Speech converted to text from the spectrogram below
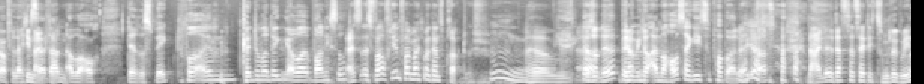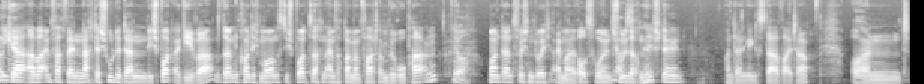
ja, vielleicht ist ja dann aber auch der Respekt vor allem, könnte man denken, aber war nicht so? Es, es war auf jeden Fall manchmal ganz praktisch. Hm. Ähm, ja, also, ne? Wenn ja, du mich noch einmal haust, dann gehe ich zu Papa, ne? Ja. Nein, das tatsächlich zum Glück weniger, okay. aber einfach, wenn nach der Schule dann die Sport AG war, dann konnte ich morgens die Sportsachen einfach bei meinem Vater im Büro parken. Ja. Und dann zwischendurch einmal rausholen, Schulsachen hinstellen. Und dann ging es da weiter. Und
